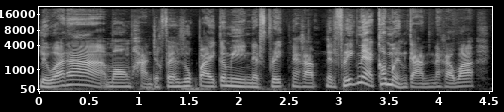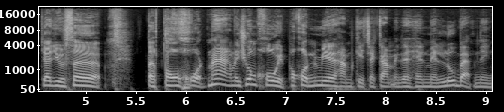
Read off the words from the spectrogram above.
หรือว่าถ้ามองผ่านจาก Facebook ไปก็มี Netflix นะครับ Netflix เนี่ยก็เหมือนกันนะครับว่ายอด user เติบโตโหดมากในช่วงโควิด เพราะคนไม่มีอะไรทำกิจกรรม entertainment รูปแบบหนึ่ง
